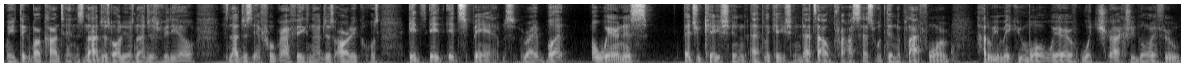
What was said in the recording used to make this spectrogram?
when you think about content. It's not just audio it's not just video it's not just infographics not just articles. It it, it spams right? But awareness education, application. That's our process within the platform. How do we make you more aware of what you're actually going through?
